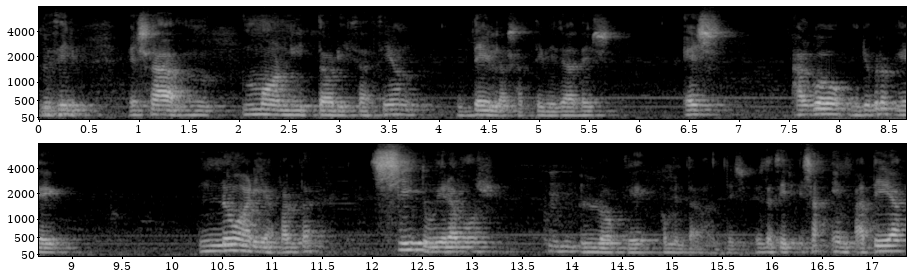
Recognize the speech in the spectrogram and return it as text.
Es decir, esa monitorización de las actividades es algo, yo creo que no haría falta si tuviéramos lo que comentaba antes, es decir, esa empatía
